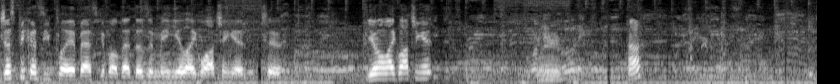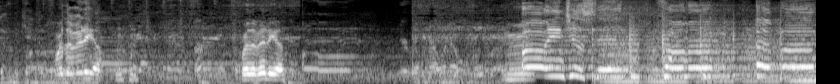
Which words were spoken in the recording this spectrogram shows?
Just because you play a basketball, that doesn't mean you like watching it too. You don't like watching it? Or- Huh? For the video. For the video. Oh, angels sent from up above.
